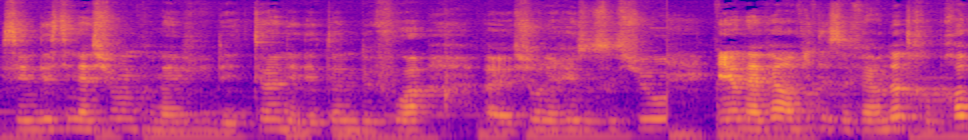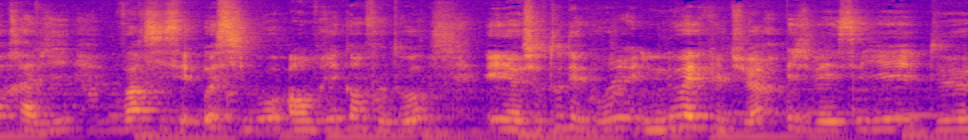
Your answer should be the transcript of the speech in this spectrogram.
C'est une destination qu'on a vue des tonnes et des tonnes de fois euh, sur les réseaux sociaux. Et on avait envie de se faire notre propre avis, voir si c'est aussi beau en vrai qu'en photo. Et euh, surtout découvrir une nouvelle culture. Et je vais essayer de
